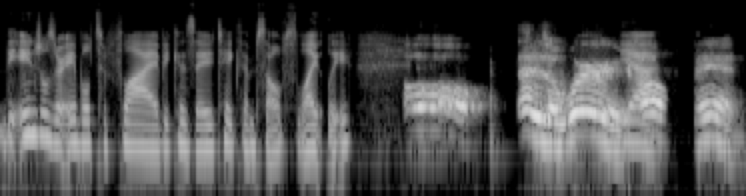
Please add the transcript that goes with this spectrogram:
the angels are able to fly because they take themselves lightly. Oh, that is a word. Yeah. Oh man,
